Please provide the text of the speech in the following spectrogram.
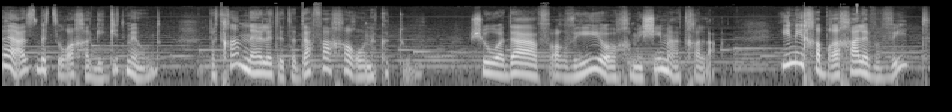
ואז, בצורה חגיגית מאוד, פתחה המנהלת את הדף האחרון הכתוב, שהוא הדף הרביעי או החמישי מההתחלה. הניחה ברכה לבבית,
